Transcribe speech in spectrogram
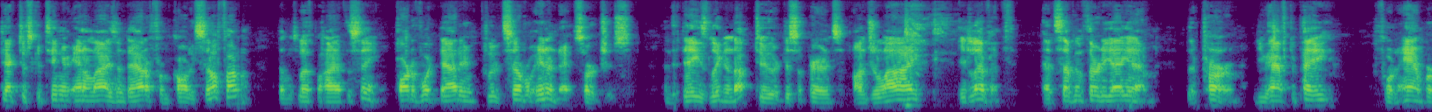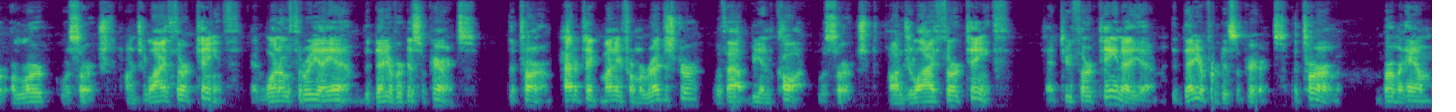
Detectives continue analyzing data from Carlee's cell phone that was left behind at the scene. Part of what data included several internet searches in the days leading up to her disappearance on July 11th at 7:30 a.m. The term "you have to pay" for an Amber Alert was searched. On July 13th at 1:03 a.m., the day of her disappearance, the term "how to take money from a register without being caught" was searched. On July 13th at 2:13 a.m., the day of her disappearance, the term Birmingham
